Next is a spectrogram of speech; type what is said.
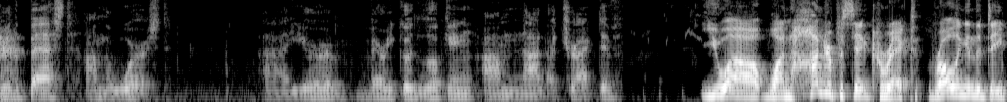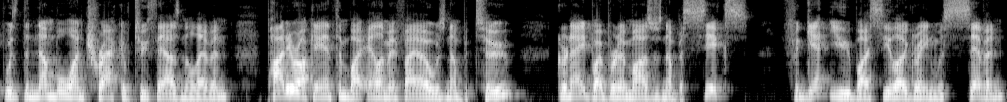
You're the best. I'm the worst. Uh, you're very good looking. I'm not attractive. You are 100% correct. Rolling in the Deep was the number one track of 2011. Party Rock Anthem by LMFAO was number two. Grenade by Bruno Mars was number six. Forget You by CeeLo Green was seven.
